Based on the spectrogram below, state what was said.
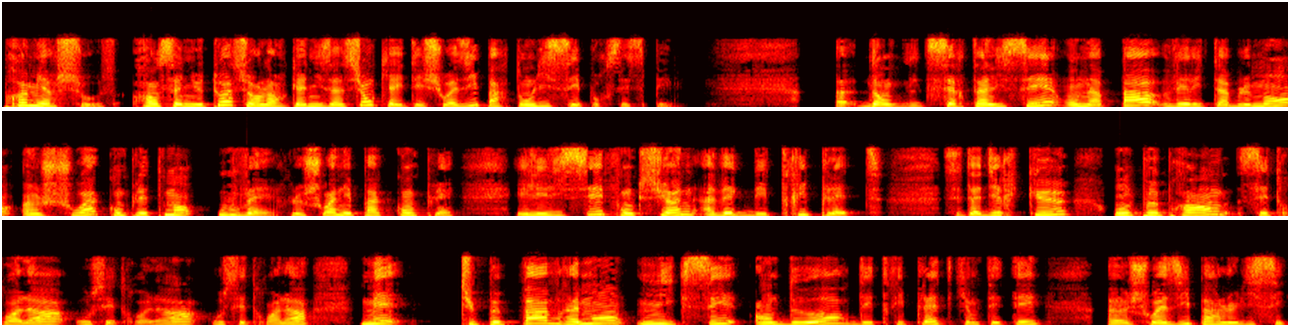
Première chose, renseigne-toi sur l'organisation qui a été choisie par ton lycée pour CSP. Euh, dans certains lycées, on n'a pas véritablement un choix complètement ouvert. Le choix n'est pas complet. Et les lycées fonctionnent avec des triplettes. C'est-à-dire que on peut prendre ces trois-là, ou ces trois-là, ou ces trois-là, mais tu peux pas vraiment mixer en dehors des triplettes qui ont été euh, choisis par le lycée.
